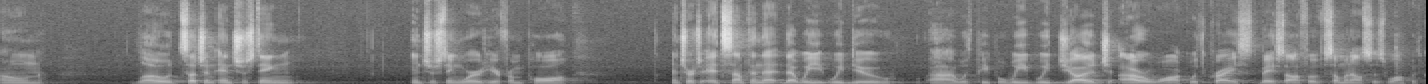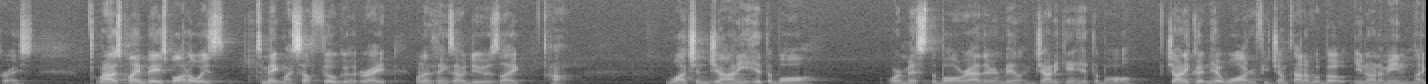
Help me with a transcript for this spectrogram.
own load. Such an interesting, interesting word here from Paul. And church, it's something that, that we, we do uh, with people. We, we judge our walk with Christ based off of someone else's walk with Christ. When I was playing baseball, I'd always, to make myself feel good, right? One of the things I would do is like, huh, watching Johnny hit the ball or miss the ball rather and be like, Johnny can't hit the ball. Johnny couldn't hit water if he jumped out of a boat. You know what I mean? Like,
